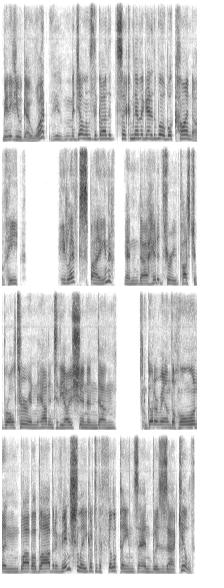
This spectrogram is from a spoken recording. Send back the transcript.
many of you would go, "What? Magellan's the guy that circumnavigated the world?" Well, kind of. He he left Spain and uh, headed through past Gibraltar and out into the ocean and um, got around the Horn and blah blah blah. But eventually, got to the Philippines and was uh, killed.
